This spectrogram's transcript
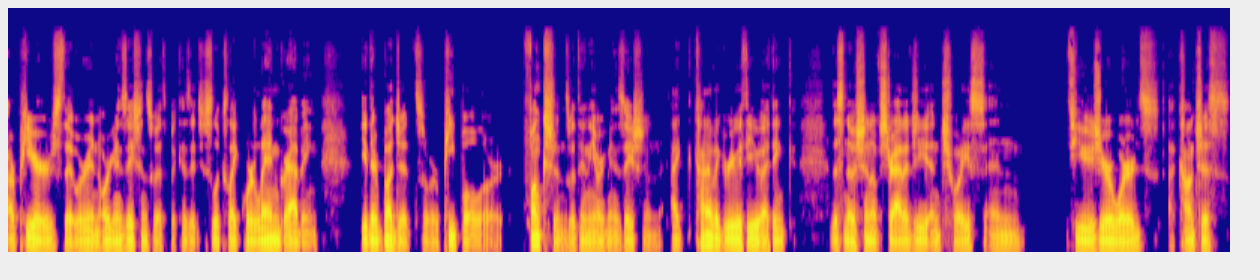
our peers that we're in organizations with, because it just looks like we're land grabbing either budgets or people or functions within the organization. I kind of agree with you. I think this notion of strategy and choice and to use your words, uh, conscious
